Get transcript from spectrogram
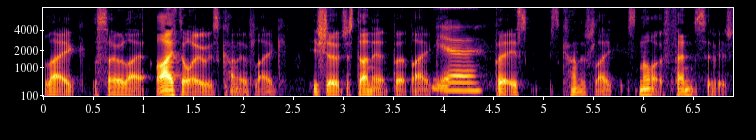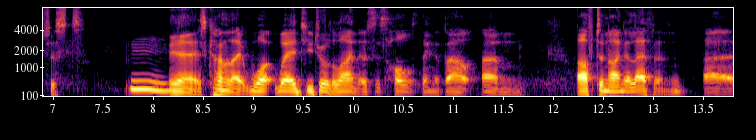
Like so, like I thought it was kind of like he should have just done it, but like yeah. but it's it's kind of like it's not offensive. It's just Hmm. yeah, it's kind of like what where do you draw the line? There's this whole thing about um, after 9/11, uh,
